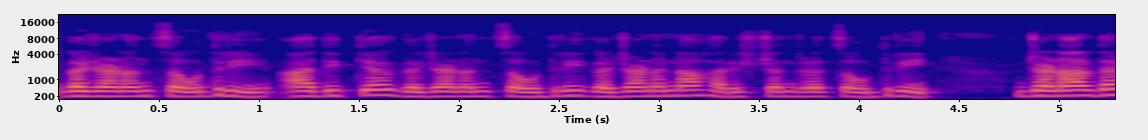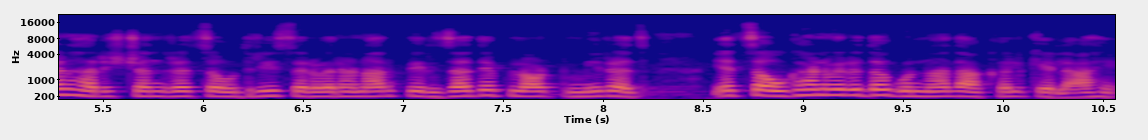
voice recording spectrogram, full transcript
गजानन चौधरी आदित्य गजानन चौधरी गजानना हरिश्चंद्र चौधरी जनार्दन हरिश्चंद्र चौधरी सर्व राहणार पिरजादे प्लॉट मिरज या चौघांविरुद्ध गुन्हा दाखल केला आहे.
